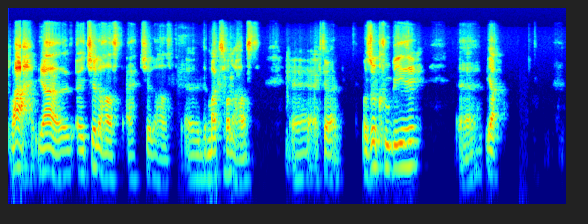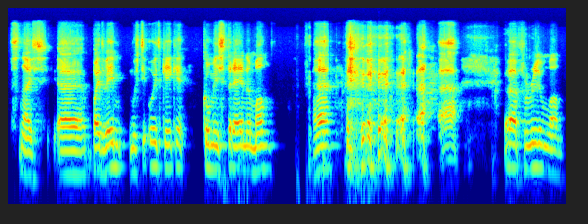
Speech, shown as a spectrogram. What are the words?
Wah, ja, een chille gast. Echt chille gast. Eh, de max van een gast. Eh, echt waar. Was ook goed bezig. Eh, ja. Dat is nice. Eh, by the way, moest je ooit kijken. Kom eens trainen, man. Ja, for real, man.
